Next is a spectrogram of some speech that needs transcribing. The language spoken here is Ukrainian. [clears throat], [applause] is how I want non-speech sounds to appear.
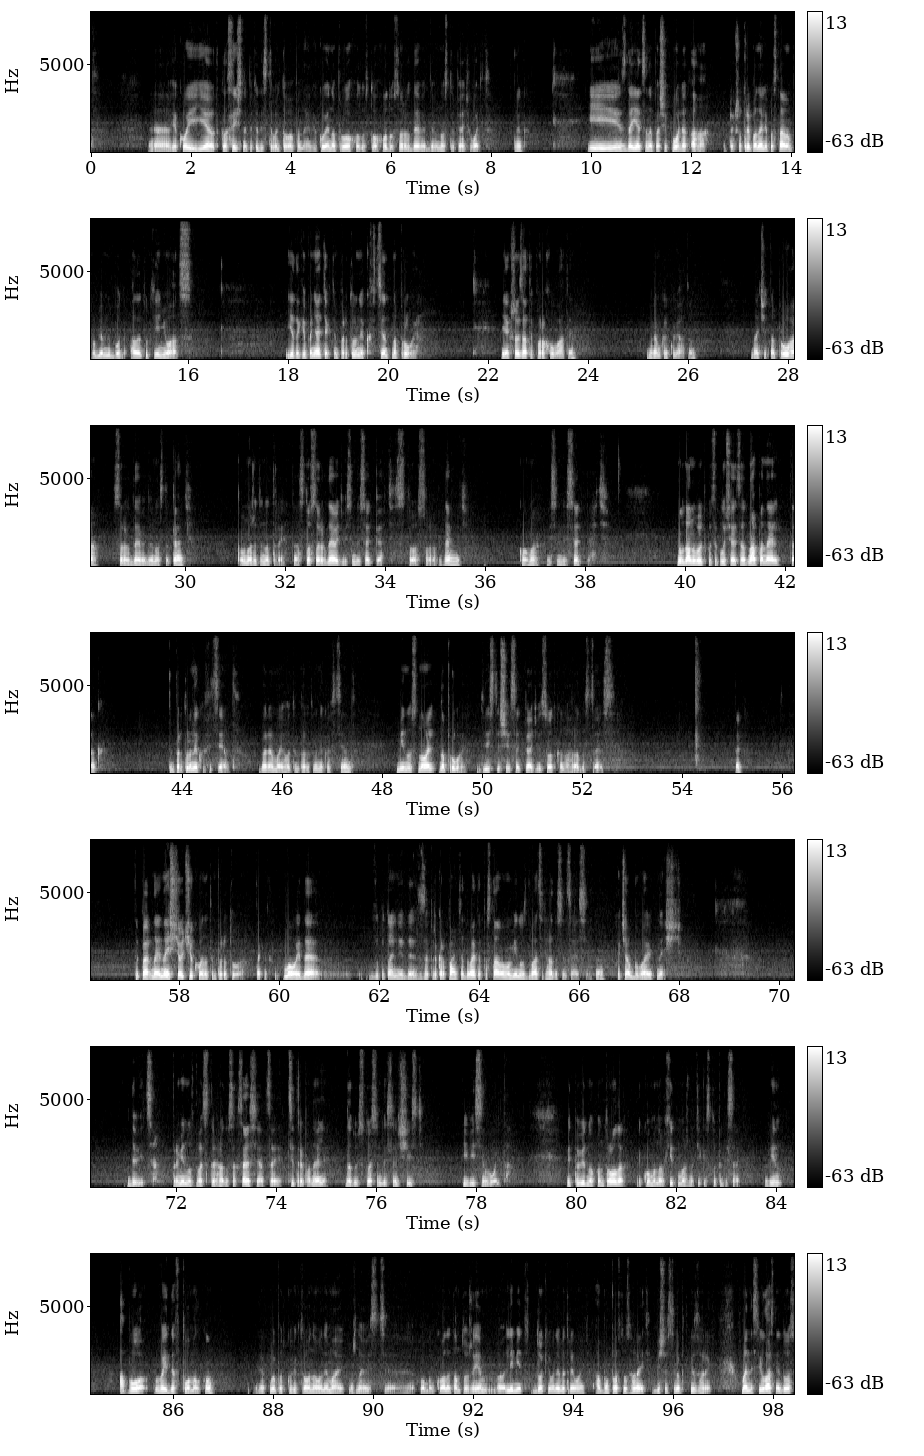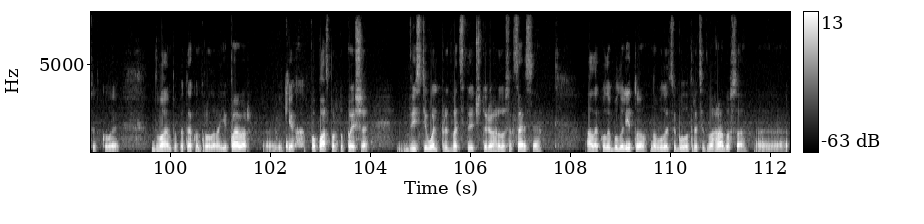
е, в якої є от класична 50 вольтова панель, якої напруга холостого ходу 49,95 вольт. Так? І здається на перший погляд, ага, тобто, якщо три панелі поставимо, проблем не буде. Але тут є нюанс. Є таке поняття, як температурний коефіцієнт напруги. І якщо взяти порахувати, беремо калькулятор, значить напруга 49,95 помножити на 3. Та 149,85. 149,85. Ну, в даному випадку це виходить одна панель, так? Температурний коефіцієнт. Беремо його температурний коефіцієнт. Мінус 0 напруги 265% на градус Цельсія. Так? Тепер найнижча очікувана температура. Так як мова йде, запитання йде з Прикарпаття, давайте поставимо мінус 20 градусів Цельсія. Так? Хоча бувають нижчі. Дивіться, при мінус 20 градусах Цельсія цей, ці три панелі дадуть 176,8 вольта. Відповідно, контролер, якому на вхід можна тільки 150, він або вийде в помилку, як в випадку Віктрона вони мають можливість е, помилку, але там теж є ліміт, доки вони витримують, або просто згорить. В більшості випадків згорить. У мене свій власний досвід, коли два МППТ контролера ePower, е, в яких по паспорту пише 200 вольт при 24 градусах Цельсія. Але коли було літо, на вулиці було 32 градуса, е,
